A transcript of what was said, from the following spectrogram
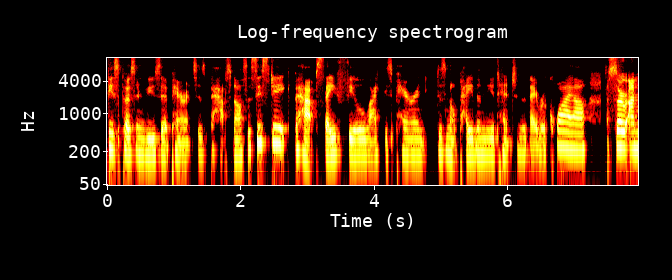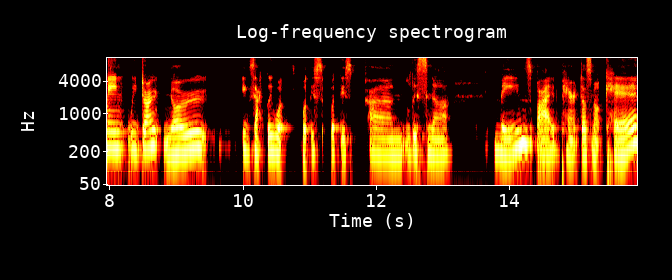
this person views their parents as perhaps narcissistic. Perhaps they feel like this parent does not pay them the attention that they require. So, I mean, we don't know exactly what what this what this um, listener means by parent does not care.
